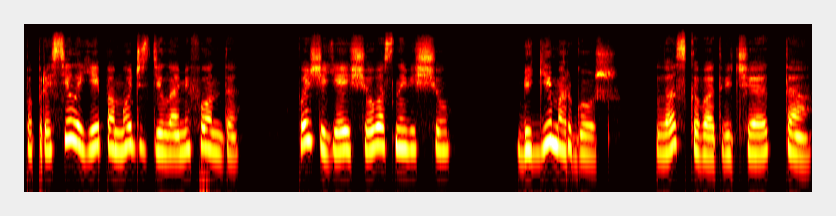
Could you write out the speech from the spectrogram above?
попросила ей помочь с делами фонда. Позже я еще вас навещу. «Беги, Маргош», — ласково отвечает та.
